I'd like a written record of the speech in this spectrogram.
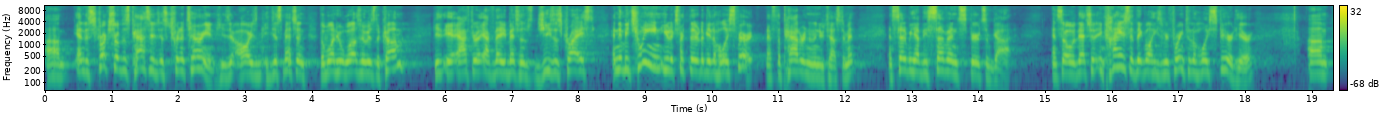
Um, and the structure of this passage is Trinitarian. He's always, he just mentioned the one who was and who is to come. He, after, after that, he mentions Jesus Christ. And in between, you'd expect there to be the Holy Spirit. That's the pattern in the New Testament. Instead, we have these seven spirits of God. And so that should incline us to think, well, he's referring to the Holy Spirit here. Um,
